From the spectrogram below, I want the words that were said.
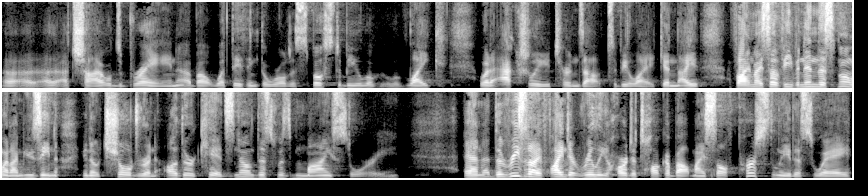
a, a, child's brain about what they think the world is supposed to be like, what it actually turns out to be like. And I find myself even in this moment, I'm using you know children, other kids. No, this was my story. And the reason I find it really hard to talk about myself personally this way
